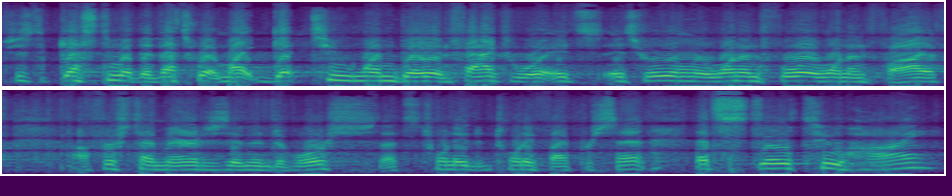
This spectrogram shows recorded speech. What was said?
Just a guesstimate that that's where it might get to one day. In fact, it's, it's really only one in four, one in five. Uh, first-time marriages end in divorce. That's 20 to 25 percent. That's still too high.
